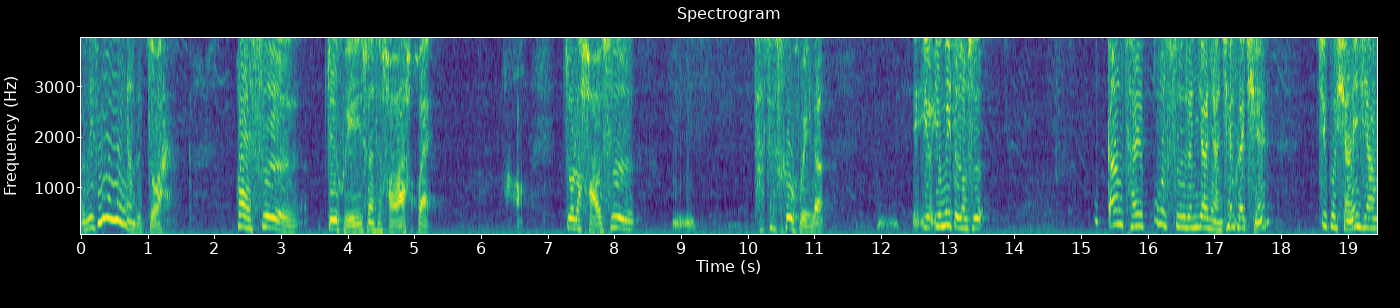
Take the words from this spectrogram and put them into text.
我为什么要那样子做啊？坏事追悔算是好啊，坏。好，做了好事，嗯他才后悔了。有有没有这种事？刚才不是人家两千块钱，结果想一想，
